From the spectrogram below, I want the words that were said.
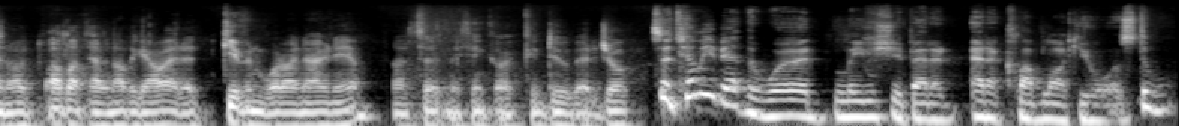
And I'd, I'd like to have another go at it. Given what I know now, I certainly think I could do a better job. So tell me about the word leadership at a, at a club like yours. Do,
